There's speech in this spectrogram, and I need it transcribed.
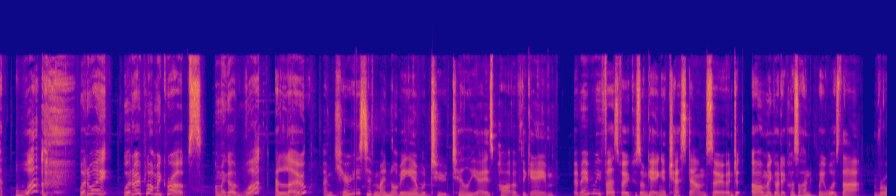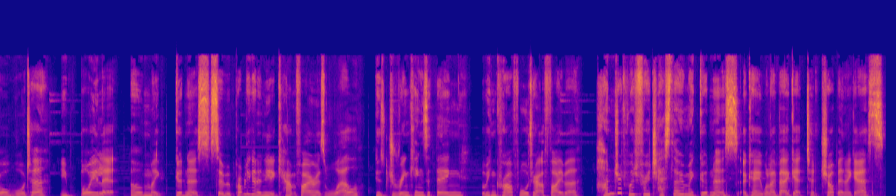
What? Where do I- where do I plant my crops? Oh my god, what? Hello? I'm curious if my not being able to till yet is part of the game. But maybe we first focus on getting a chest down. So, and oh my god, it costs a hundred. Wait, what's that? Raw water? You boil it. Oh my goodness. So we're probably going to need a campfire as well because drinking's a thing. But we can craft water out of fiber. 100 wood for a chest though? My goodness. Okay, well I better get to chopping, I guess.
